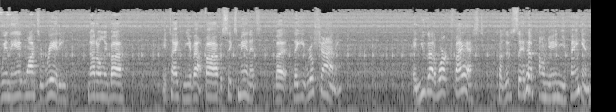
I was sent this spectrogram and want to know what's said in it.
when the egg whites are ready, not only by it taking you about five or six minutes, but they get real shiny. And you got to work fast because it'll set up on you in your pan.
